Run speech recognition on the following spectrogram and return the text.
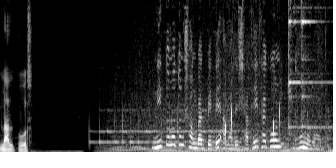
Lalpur. নিত্য নতুন সংবাদ পেতে আমাদের সাথেই থাকুন। ধন্যবাদ।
